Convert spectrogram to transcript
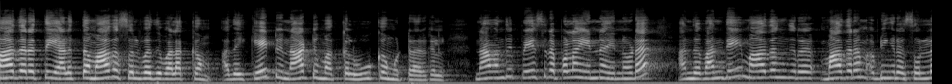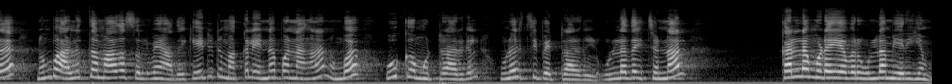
மாதரத்தை அழுத்தமாக சொல்வது வழக்கம். அதை கேட்டு நாட்டு மக்கள் ஊக்கமுற்றார்கள். நான் வந்து பேசுகிறப்பெல்லாம் என்ன என்னோட அந்த வந்தே மாதங்கிற மாதரம் அப்படிங்கிற சொல்ல ரொம்ப அழுத்தமாக சொல்வேன். அதை கேட்டுட்டு மக்கள் என்ன பண்ணாங்கன்னா ரொம்ப ஊக்கமுற்றார்கள் உணர்ச்சி பெற்றார்கள். உள்ளதை சொன்னால் கள்ளமுடையவர் உள்ளம் எரியும்.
